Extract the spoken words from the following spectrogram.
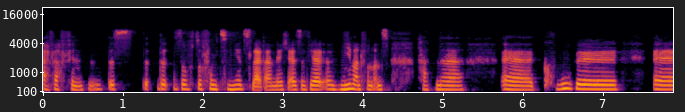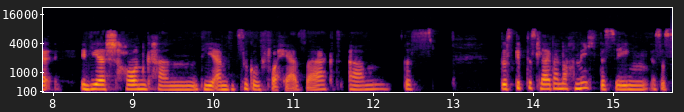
einfach finden. Das, das so, so funktioniert es leider nicht. Also wir, niemand von uns hat eine äh, Kugel, äh, in die er schauen kann, die einem die Zukunft vorhersagt. Ähm, das, das gibt es leider noch nicht. Deswegen ist es,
